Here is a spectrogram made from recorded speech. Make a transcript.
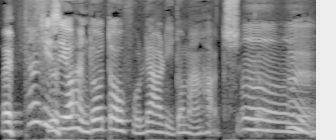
回事，它其实有很多豆腐料理都蛮好吃的。嗯，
